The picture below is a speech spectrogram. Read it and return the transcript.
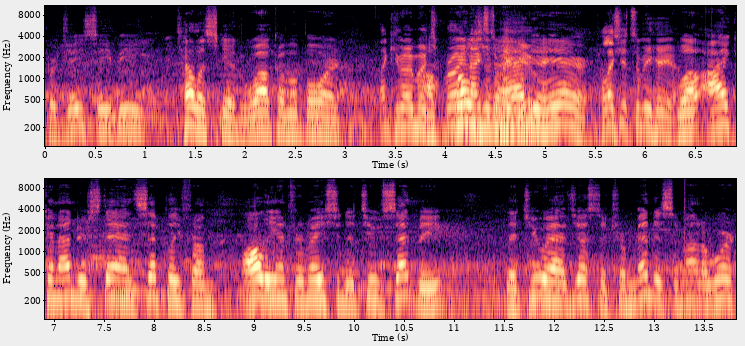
for JCB Teleskid. Welcome aboard. Thank you very much. A very nice to, to meet have you. you here. Pleasure to be here. Well, I can understand simply from all the information that you've sent me that you have just a tremendous amount of work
